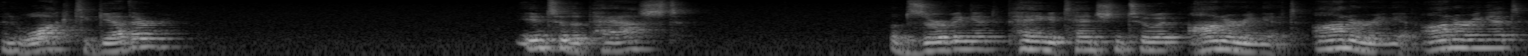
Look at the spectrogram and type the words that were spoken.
And walk together into the past, observing it, paying attention to it, honoring it, honoring it, honoring it,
